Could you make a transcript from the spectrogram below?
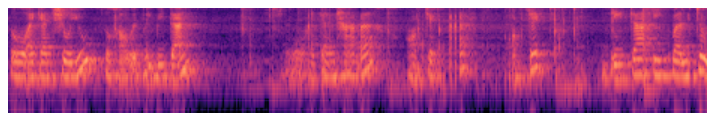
so I can show you so how it will be done. So I can have a object tag object data equal to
